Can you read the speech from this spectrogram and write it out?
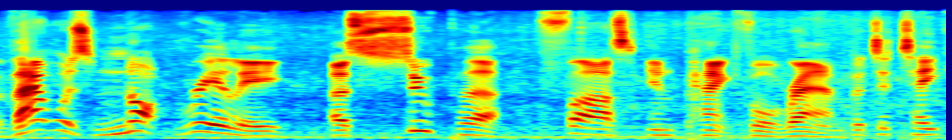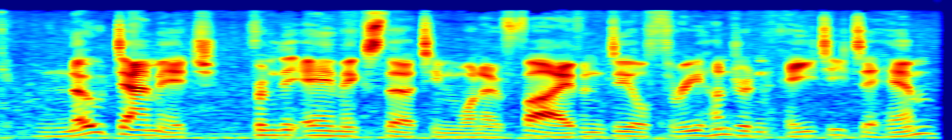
That was not really a super fast, impactful ram, but to take no damage from the AMX 13105 and deal 380 to him,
